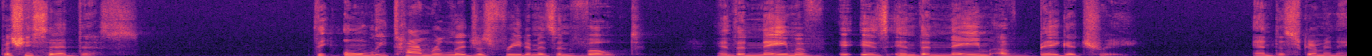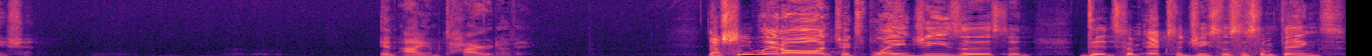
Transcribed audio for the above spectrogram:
But she said this the only time religious freedom is invoked in the name of, is in the name of bigotry and discrimination. And I am tired of it. Now, she went on to explain Jesus and did some exegesis of some things.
